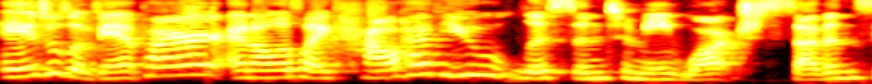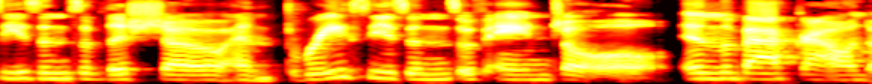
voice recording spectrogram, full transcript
Angel's a vampire," and I was like, "How have you listened to me watch seven seasons of this show and three seasons of Angel in the background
